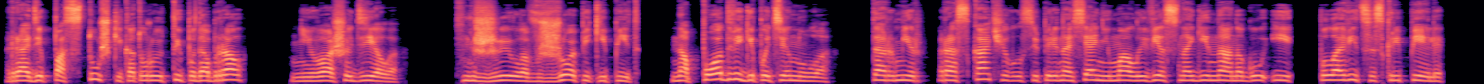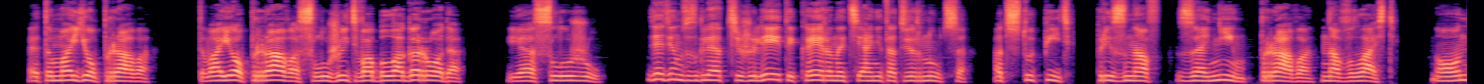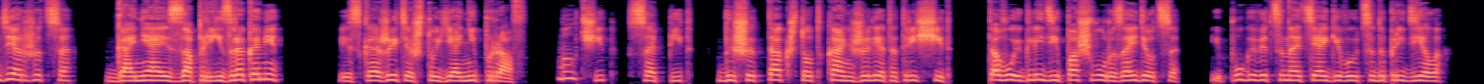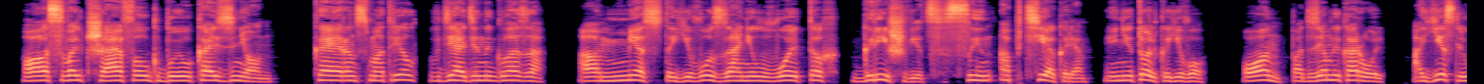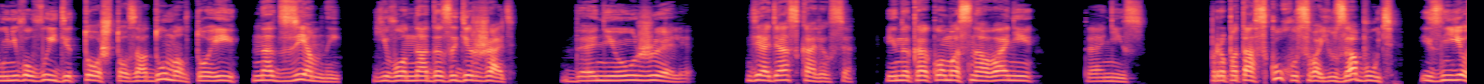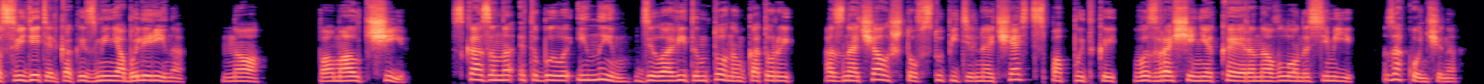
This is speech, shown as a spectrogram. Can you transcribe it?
Ради пастушки, которую ты подобрал, не ваше дело. Жила в жопе кипит, на подвиги потянула. Тармир раскачивался, перенося немалый вес ноги на ногу, и половицы скрипели. Это мое право. Твое право служить во благо рода. Я служу. Дядин взгляд тяжелеет, и Кейрона тянет отвернуться, отступить, признав за ним право на власть. Но он держится, гоняясь за призраками. И скажите, что я не прав. Молчит, сопит, дышит так, что ткань жилета трещит. Того и гляди, по шву разойдется, и пуговицы натягиваются до предела. Освальд Шеффолк был казнен. Кайрон смотрел в дядины глаза, а место его занял Войтах Гришвиц, сын аптекаря. И не только его. Он подземный король, а если у него выйдет то, что задумал, то и надземный. Его надо задержать. Да неужели? Дядя оскалился. И на каком основании? Танис. Про потаскуху свою забудь. Из нее свидетель, как из меня балерина. Но помолчи. Сказано это было иным, деловитым тоном, который означал, что вступительная часть с попыткой возвращения Кейрона в лоно семьи закончена.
